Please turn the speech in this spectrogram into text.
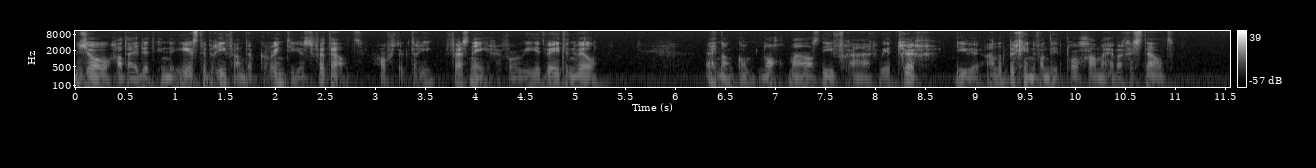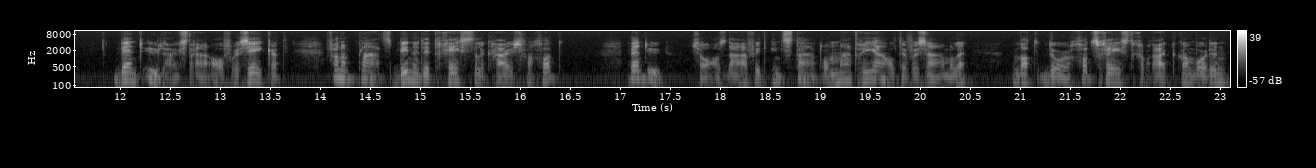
Zo had hij dit in de eerste brief aan de Corinthiërs verteld, hoofdstuk 3, vers 9, voor wie het weten wil. En dan komt nogmaals die vraag weer terug, die we aan het begin van dit programma hebben gesteld. Bent u, luisteraar, al verzekerd van een plaats binnen dit geestelijk huis van God? Bent u, zoals David, in staat om materiaal te verzamelen wat door Gods geest gebruikt kan worden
